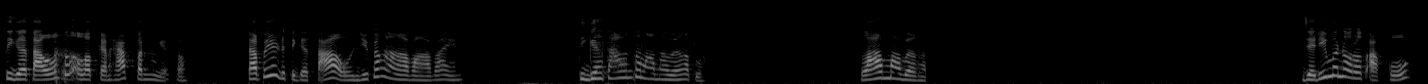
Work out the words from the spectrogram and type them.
tiga tahun tuh a lot can happen gitu. Tapi udah tiga tahun, Ji Pyong nggak ngapa-ngapain. Tiga tahun tuh lama banget loh. Lama banget. Jadi menurut aku,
